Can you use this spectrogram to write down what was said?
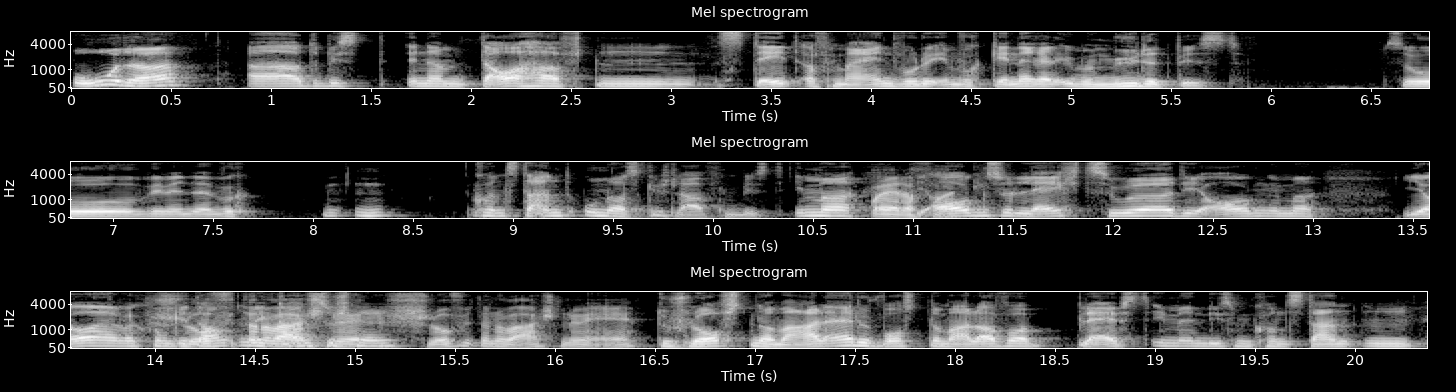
oder äh, du bist in einem dauerhaften State of Mind, wo du einfach generell übermüdet bist. So wie wenn du einfach konstant unausgeschlafen bist. Immer Oh ja, die Fuck. Augen so leicht zu, die Augen immer, ja, einfach vom Schlaf Gedanken nicht ganz so schnell, schlaf ich dann aber auch schnell ein. Du schlafst normal ein, du wachst normal auf, aber bleibst immer in diesem konstanten,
